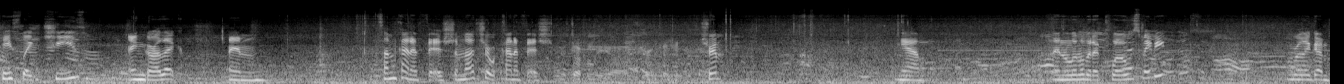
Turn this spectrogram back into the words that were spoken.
Tastes like cheese and garlic and some kind of fish. I'm not sure what kind of fish. It's definitely uh, shrimp in it. Shrimp. Yeah. And a little bit of cloves, maybe? Really good.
